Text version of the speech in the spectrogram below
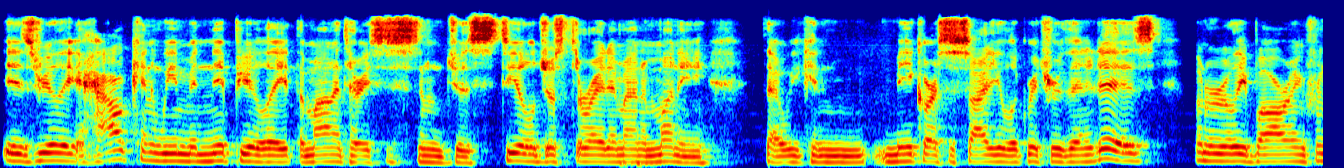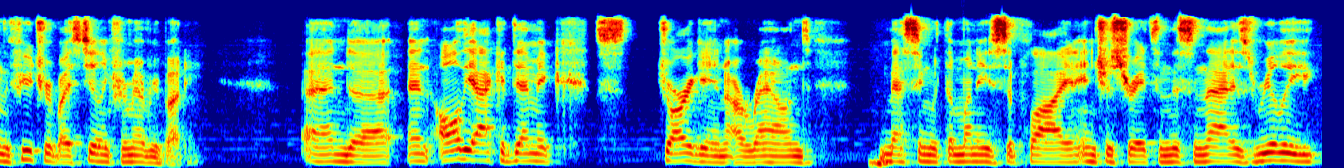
is really how can we manipulate the monetary system, just steal just the right amount of money that we can make our society look richer than it is when we're really borrowing from the future by stealing from everybody. And uh, and all the academic jargon around messing with the money supply and interest rates and this and that is really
